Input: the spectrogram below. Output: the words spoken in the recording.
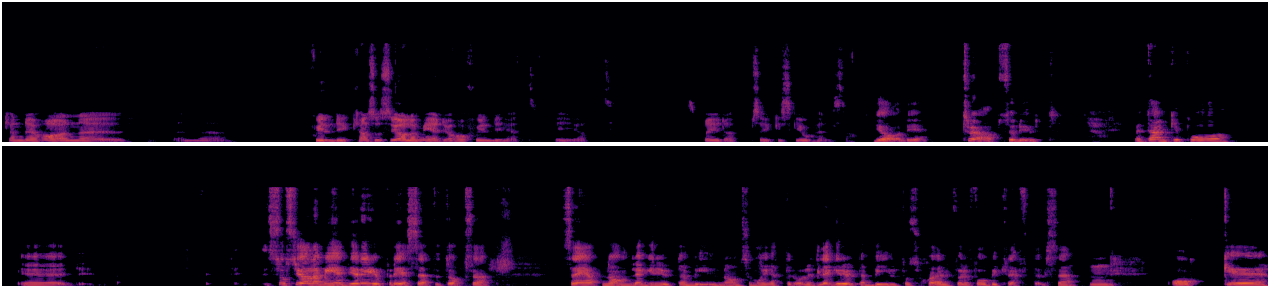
kan det ha en, en skyldig, kan sociala medier ha skyldighet i att sprida psykisk ohälsa? Ja, det tror jag absolut. Med tanke på eh, sociala medier är ju på det sättet också att säga att någon lägger ut en bild, någon som mår jättedåligt, lägger ut en bild på sig själv för att få bekräftelse Mm. och eh,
